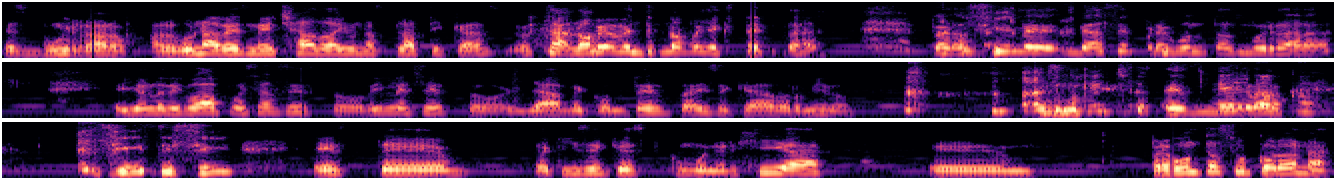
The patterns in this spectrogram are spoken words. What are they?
Es muy raro. Alguna vez me he echado ahí unas pláticas, o sea, obviamente no muy extensas, pero sí me, hace preguntas muy raras. Y yo le digo, ah, pues haz esto, diles esto, y ya me contesta y se queda dormido. Es muy, es muy raro. Sí, sí, sí. Este, aquí dicen que es como energía. Eh, pregunta su corona.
